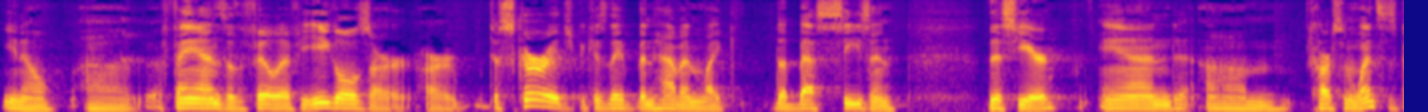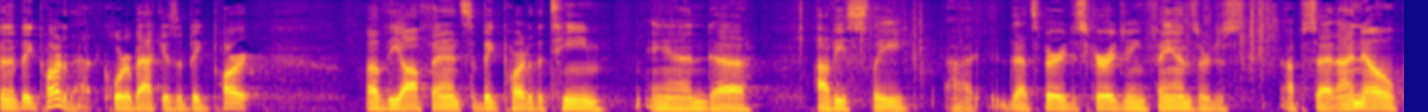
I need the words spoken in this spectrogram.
you know, uh, fans of the Philadelphia Eagles are are discouraged because they've been having like the best season this year, and um, Carson Wentz has been a big part of that. The quarterback is a big part of the offense, a big part of the team, and uh, obviously uh, that's very discouraging. Fans are just upset. I know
